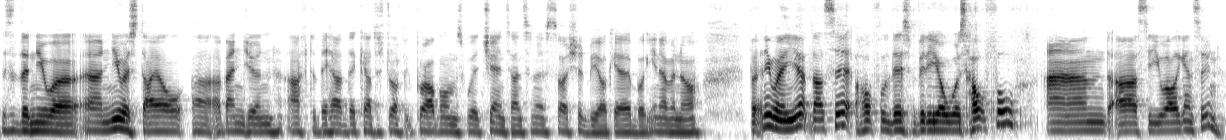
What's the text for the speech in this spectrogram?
This is the newer uh, newer style uh, of engine after they had the catastrophic problems with chain tensioners, so I should be okay, but you never know. But anyway, yep, that's it. Hopefully this video was helpful, and I'll uh, see you all again soon.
